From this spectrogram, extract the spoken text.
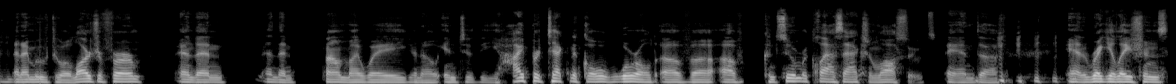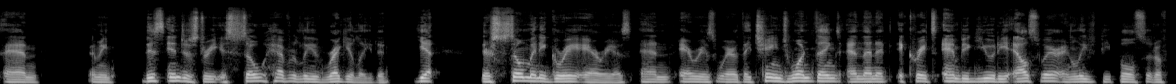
mm-hmm. and I moved to a larger firm, and then and then found my way, you know, into the hyper technical world of uh, of consumer class action lawsuits and uh, and regulations. And I mean, this industry is so heavily regulated, yet there's so many gray areas and areas where they change one thing and then it, it creates ambiguity elsewhere and leaves people sort of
